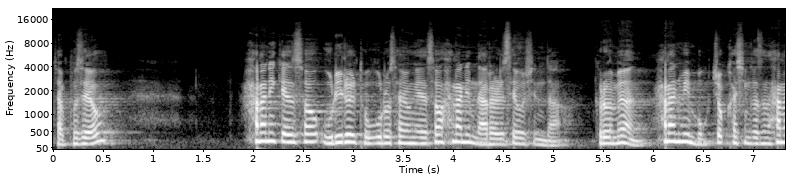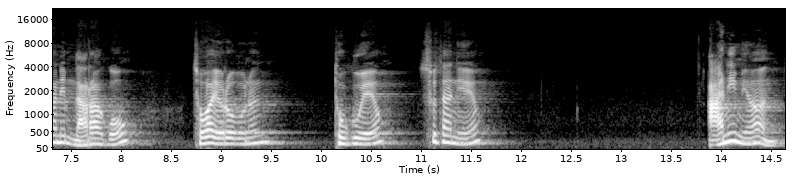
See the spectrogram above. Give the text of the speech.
자 보세요 하나님께서 우리를 도구로 사용해서 하나님 나라를 세우신다 그러면 하나님이 목적하신 것은 하나님 나라고 저와 여러분은 도구예요? 수단이에요? 아니면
